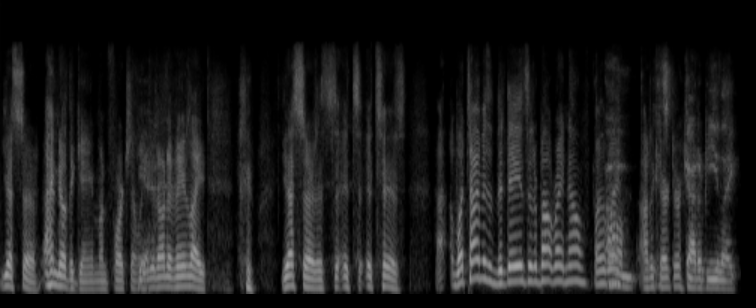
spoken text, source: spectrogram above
Yes, sir. I know the game, unfortunately. Yeah. You know what I mean? Like, yes, sir. It's it's it's his. Uh, what time is it? The day is it about right now? By the way, Um, out of character. Got to be like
